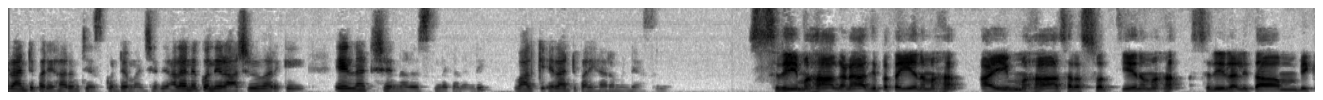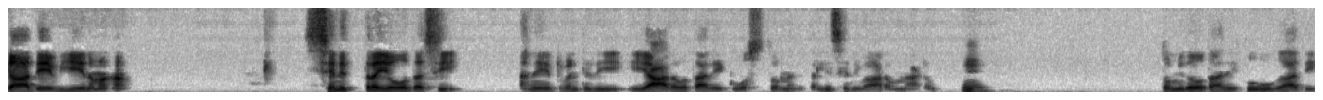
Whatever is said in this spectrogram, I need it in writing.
ఎలాంటి పరిహారం చేసుకుంటే మంచిది? అలానే కొన్ని రాశుల వారికి ఏళ్ళనాటి శని నడుస్తుంది కదండి. వాళ్ళకి ఎలాంటి పరిహారం అండి అసలు? శ్రీ మహాగణాధిపతయే నమ ఐం మహాసరస్వత్యే నమ శ్రీ లలితాంబికాదేవ్యే నమ. శనిత్రయోదశి అనేటువంటిది ఈ ఆరవ తారీఖు వస్తున్నది తల్లి శనివారం నాడు. తొమ్మిదవ తారీఖు ఉగాది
